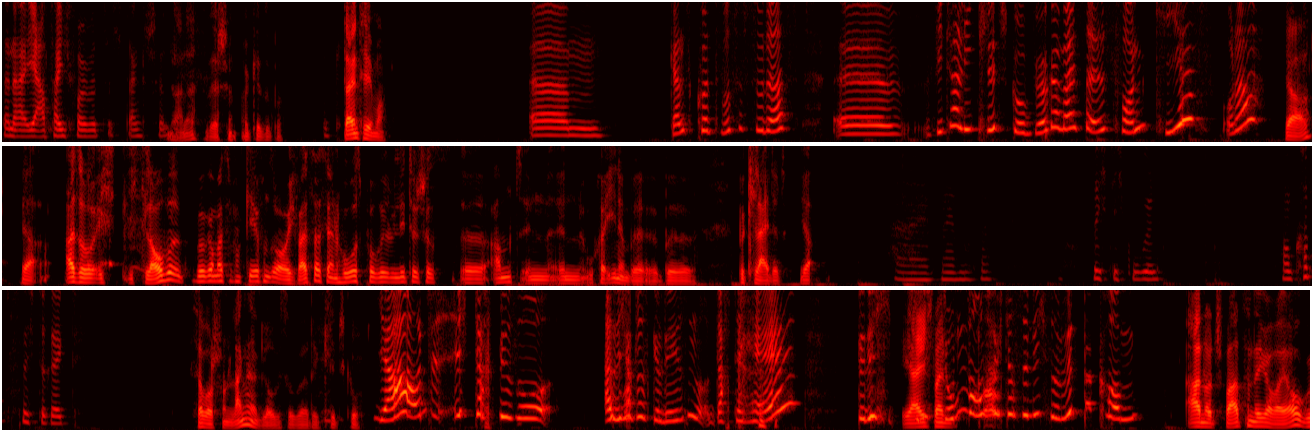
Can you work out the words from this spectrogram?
Na ja, fand ich voll witzig. Dankeschön. Ja, ne? Sehr schön. Okay, super. Okay. Dein Thema. Ähm, ganz kurz, wusstest du das? Äh, Vitali Klitschko Bürgermeister ist von Kiew, oder? Ja, ja. Also ich, ich glaube, Bürgermeister von Kiew und so, aber ich weiß, dass er ein hohes politisches äh, Amt in, in Ukraine be, be, bekleidet. Ja. Äh, nee, muss man auch richtig googeln. Warum kommt es nicht direkt? Ist aber schon lange, glaube ich, sogar, der Klitschko. Ja, und ich dachte mir so, also ich habe das gelesen und dachte, hä? Bin ich, Ja, bin ich ich, mein- dumm? Warum habe ich das denn nicht so mitbekommen? Arnold Schwarzenegger war ja auch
